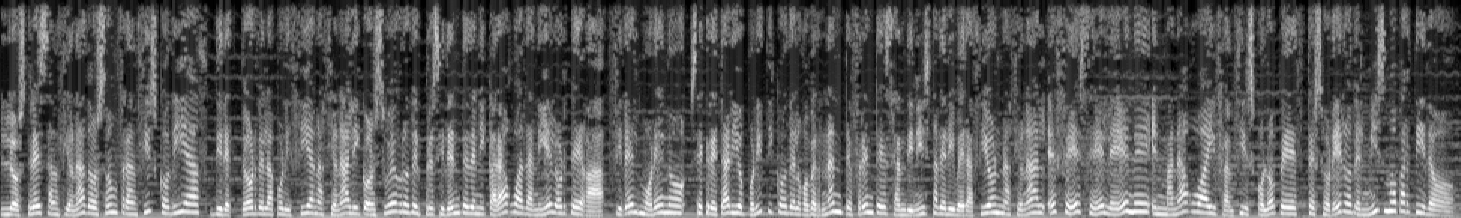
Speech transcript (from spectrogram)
Los tres sancionados son Francisco Díaz, director de la Policía Nacional y consuegro del presidente de Nicaragua Daniel Ortega, Fidel Moreno, secretario político del gobernante Frente Sandinista de Liberación Nacional FSLN en Managua y Francisco López, tesorero del mismo partido.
